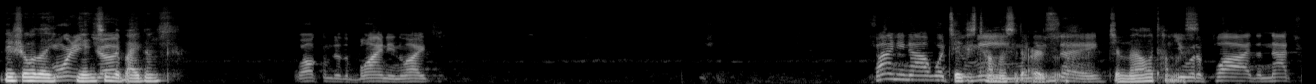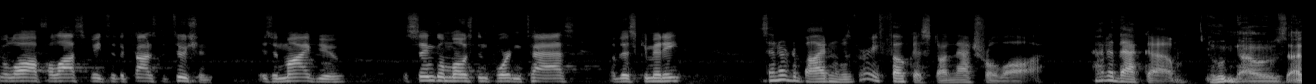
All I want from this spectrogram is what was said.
那时候的年轻的拜登。Welcome to the blinding lights. Finding out what you mean when you say you would apply the natural law philosophy to the Constitution is, in my view, the single most important task of this committee. Senator Biden was very focused on natural law. How did that go? Who knows? I,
